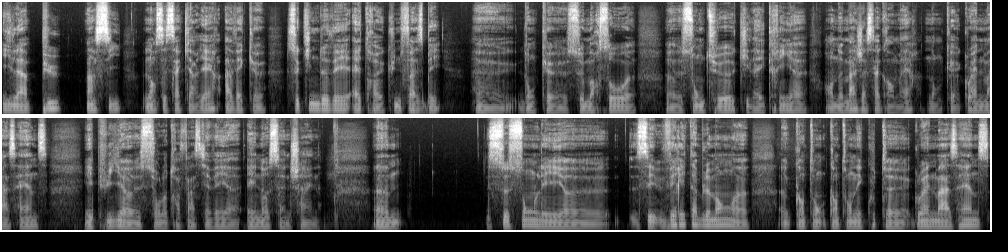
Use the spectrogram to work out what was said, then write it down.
il a pu ainsi lancer sa carrière avec ce qui ne devait être qu'une phase B, donc euh, ce morceau euh, somptueux qu'il a écrit en hommage à sa grand-mère, donc Grandma's Hands. Et puis sur l'autre face, il y avait Ain't No Sunshine. ce sont les, c'est véritablement quand on quand on écoute Grandma's Hands.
